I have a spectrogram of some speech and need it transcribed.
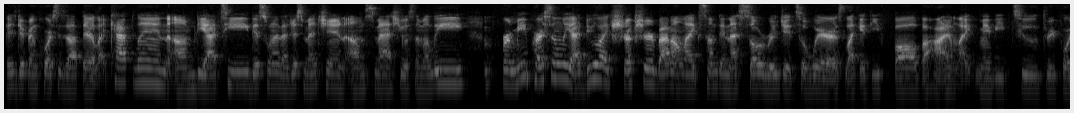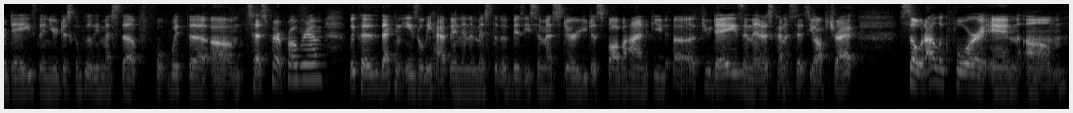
there's different courses out there like Kaplan, um, DIT, this one that I just mentioned, um, Smash USMLE. For me personally, I do like structure, but I don't like something that's so rigid to where it's like if you fall behind like maybe two, three, four days, then you're just completely messed up for, with the um, test prep program because that can easily happen in the midst of a busy semester. You just fall behind a few, uh, a few days and then it just kind of sets you off track. So what I look for in um,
